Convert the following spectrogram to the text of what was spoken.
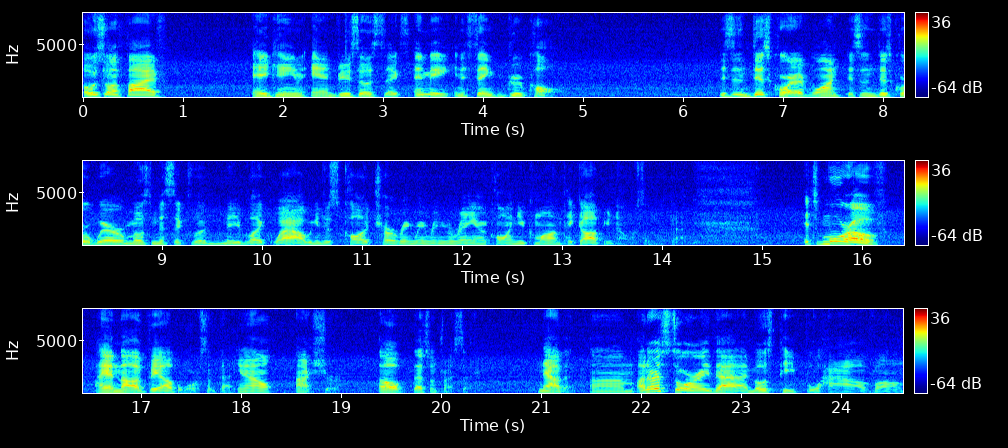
O5, A Game, and VSO6 and me in the same group call. This isn't Discord, everyone. This isn't Discord where most mystics would maybe like, wow, we can just call each other, ring, ring, ring, ring, I'm calling you, come on, pick up, you know, or something like that. It's more of, I am not available or something, like that, you know? I'm not sure. Oh, that's what I'm trying to say. Now then, um, another story that most people have, um,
